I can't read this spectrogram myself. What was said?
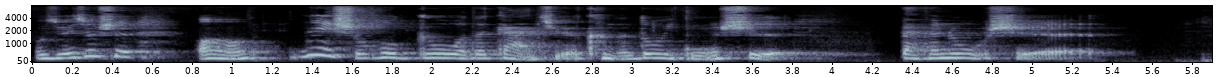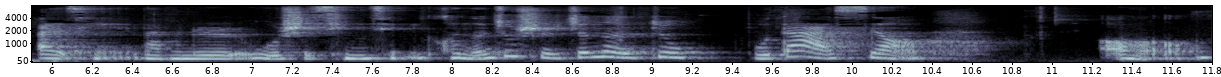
我觉得就是，嗯，那时候给我的感觉可能都已经是百分之五十爱情，百分之五十亲情，可能就是真的就不大像，哦，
